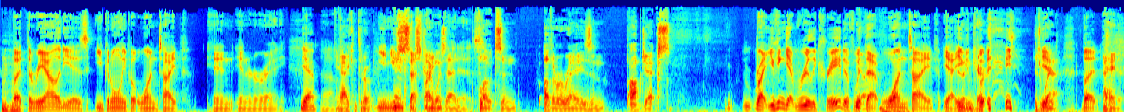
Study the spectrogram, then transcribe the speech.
mm -hmm. but the reality is you can only put one type in in an array. Yeah, um, yeah, I can throw and you specify what that is. Floats and other arrays and objects. Right, you can get really creative with yeah. that one type. Yeah, you can. Put, It's yeah, weird. but I hate it.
